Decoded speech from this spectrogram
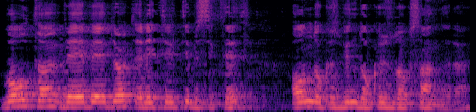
Volta VB4 elektrikli bisiklet 19.990 lira.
